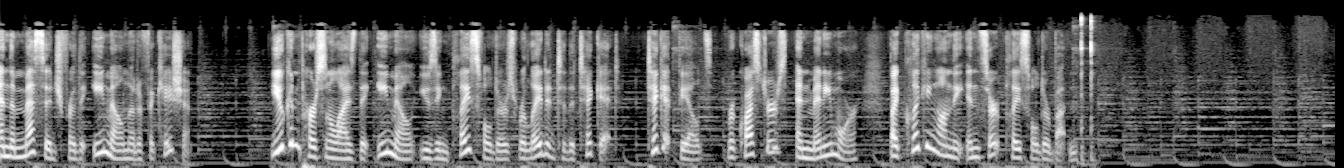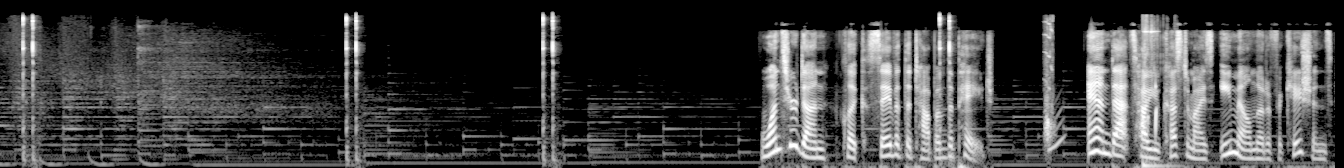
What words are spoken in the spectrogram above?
and the message for the email notification. You can personalize the email using placeholders related to the ticket, ticket fields, requesters, and many more by clicking on the Insert Placeholder button. Once you're done, click Save at the top of the page. And that's how you customize email notifications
